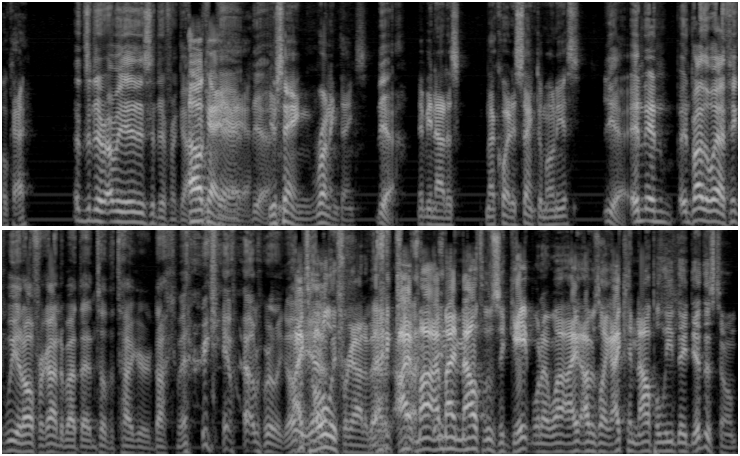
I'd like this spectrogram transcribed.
Okay. It's a different. I mean, it is a different guy. Okay. Yeah, can't- yeah, You're saying running things. Yeah. Maybe not as not quite as sanctimonious. yeah. And and and by the way, I think we had all forgotten about that until the Tiger documentary came out. We're like, oh, I yeah. totally forgot about it. I, my, my mouth was agape when I, I I was like, I cannot believe they did this to him.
